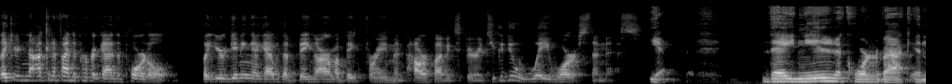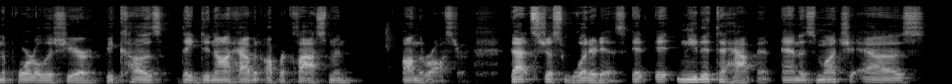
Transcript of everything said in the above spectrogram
like you're not going to find the perfect guy in the portal, but you're getting a guy with a big arm, a big frame, and Power Five experience. You could do way worse than this. Yeah. They needed a quarterback in the portal this year because they did not have an upperclassman on the roster. That's just what it is. It it needed to happen. And as much as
